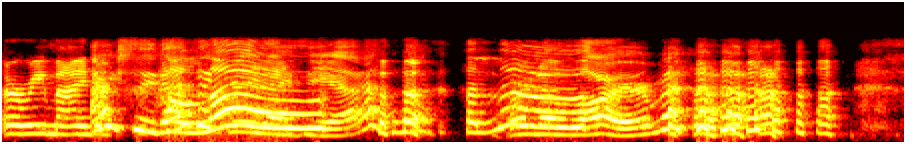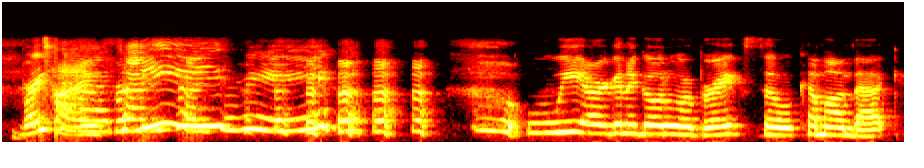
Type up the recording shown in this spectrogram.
a reminder. Actually, that's Hello? a great idea. Hello. or an alarm. Break Time for time, me. Time for me. we are going to go to a break, so come on back.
